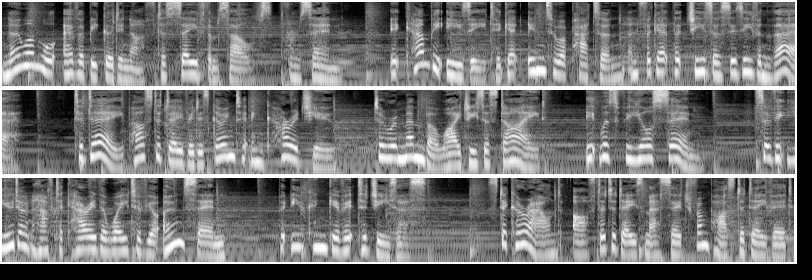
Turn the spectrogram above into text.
No one will ever be good enough to save themselves from sin. It can be easy to get into a pattern and forget that Jesus is even there. Today, Pastor David is going to encourage you to remember why Jesus died. It was for your sin, so that you don't have to carry the weight of your own sin, but you can give it to Jesus. Stick around after today's message from Pastor David.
